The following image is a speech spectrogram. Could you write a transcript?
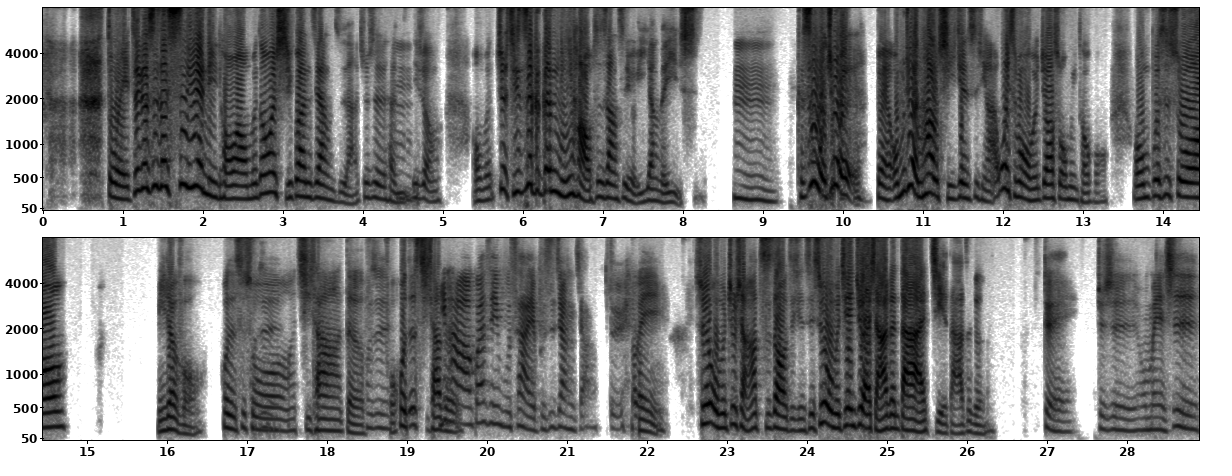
对，这个是在寺院里头啊，我们都会习惯这样子啊，就是很嗯。一种，我们就其实这个跟你好事实上是有一样的意思。嗯嗯，可是我就对，我们就很好奇一件事情啊，为什么我们就要说阿弥陀佛？我们不是说弥勒佛，或者是说其他的佛，或者是其他的你好，观世音菩萨也不是这样讲，对，对，所以我们就想要知道这件事，所以我们今天就来想要跟大家来解答这个。对，就是我们也是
